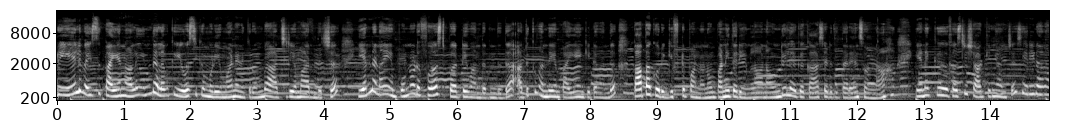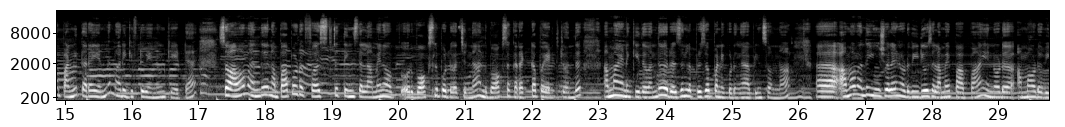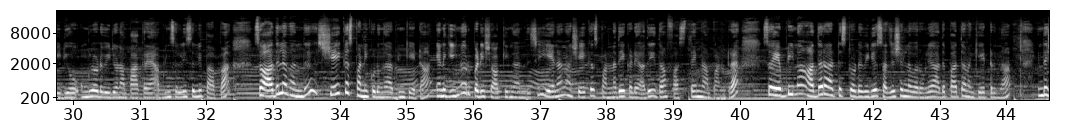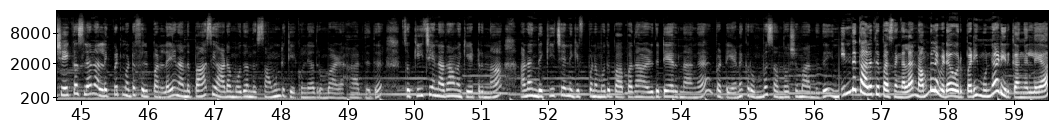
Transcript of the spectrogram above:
ஒரு ஏழு வயசு பையனால் இந்த அளவுக்கு யோசிக்க முடியுமான்னு எனக்கு ரொம்ப ஆச்சரியமாக இருந்துச்சு. என்னென்னா என் பொண்ணோட ஃபர்ஸ்ட் பர்த்டே வந்திருந்தது. அதுக்கு வந்து என் பையன் என்கிட்ட வந்து பாப்பாவுக்கு ஒரு கிஃப்ட் பண்ணணும். பண்ணி தரீங்களா? நான் உண்டியில் இருக்க காசு எடுத்து தரேன்னு சொன்னான் எனக்கு ஃபஸ்ட்டு ஷாக்கிங்காக இருந்துச்சு. சரிடா நான் பண்ணித்தரேன் என்ன மாதிரி கிஃப்ட் வேணும்னு கேட்டேன். ஸோ அவன் வந்து நான் பாப்பாவோட ஃபர்ஸ்ட்டு திங்ஸ் எல்லாமே நான் ஒரு பாக்ஸில் போட்டு வச்சுருந்தேன். அந்த பாக்ஸை கரெக்டாக போய் எடுத்துகிட்டு வந்து அம்மா எனக்கு இதை வந்து ரெசனில் ப்ரிசர்வ் பண்ணி கொடுங்க. அப்படின்னு சொன்னான் அவன் வந்து யூஸ்வலாக என்னோடய வீடியோஸ் எல்லாமே பார்ப்பான். என்னோட அம்மாவோட வீடியோ உங்களோட வீடியோ நான் பார்க்குறேன் அப்படின்னு சொல்லி சொல்லி பார்ப்பான் ஸோ அதில் வந்து ஷேக்கஸ் பண்ணி கொடுங்க அப்படின்னு கேட்டான் எனக்கு இன்னொரு படி ஷாக்கிங்காக இருந்துச்சு. ஏன்னா நான் ஷேக்கஸ் பண்ணதே கிடையாது. இதுதான் ஃபஸ்ட் டைம் நான் பண்ணுறேன் ஸோ எப்படின்னா அதர் ஆர்டிஸ்டோட வீடியோ சஜஷனில் வரும் இல்லையா? அதை பார்த்து அவன் கேட்டிருந்தான். இந்த ஷேக்கஸில் நான் லிக்விட் மட்டும் ஃபில் பண்ணல. ஏன்னா அந்த பாசி ஆடும்போது அந்த சவுண்டு கேட்கும் இல்லையா? அது ரொம்ப அழகாக இருந்தது. ஸோ கீச்சேனாக தான் அவன் கேட்டிருந்தான். ஆனால் இந்த கீச்சேனை கிஃப்ட் பண்ணும்போது பாப்பா தான் அழுதுகிட்டே இருந்தாங்க. பட் எனக்கு ரொம்ப சந்தோஷமாக இருந்தது. இந்த காலத்து பசங்கள்லாம் நம்மளை விட ஒரு படி முன்னாடி இருக்காங்க இல்லையா?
